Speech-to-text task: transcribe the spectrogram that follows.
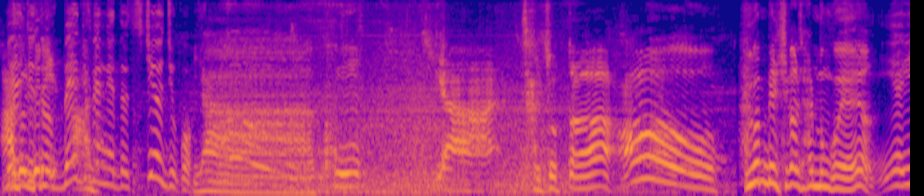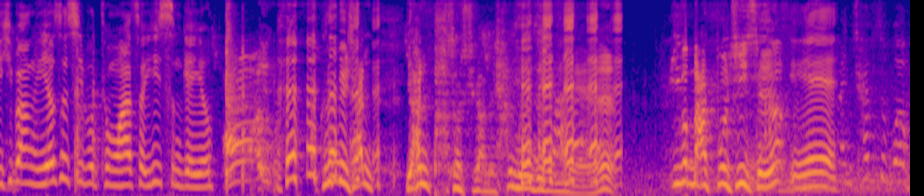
아들들이 매주병에도 씌워주고. 야, 콩, 야, 잘 썼다. 아우, 이건 몇 시간 삶은 거예요? 예, 이 시방 6시부터 와서 희쓴 게요. 그럼 몇 시간, 야, 한 다섯 시간을 삶아야 되겠네. 이거 맛볼 수 있어요? 예. 잡수가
